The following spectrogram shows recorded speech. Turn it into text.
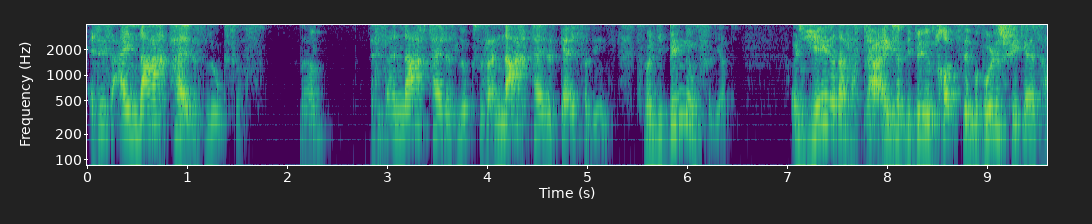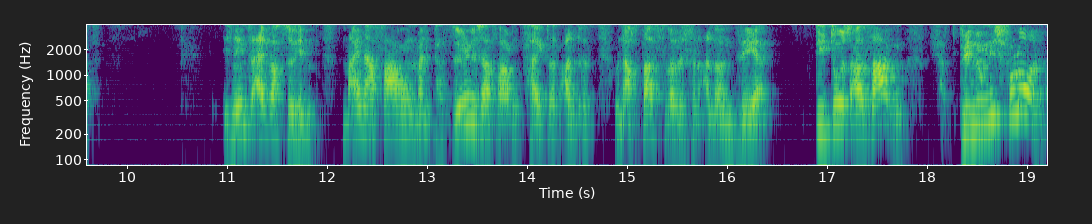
Es ist ein Nachteil des Luxus. Ne? Es ist ein Nachteil des Luxus, ein Nachteil des Geldverdienens, dass man die Bindung verliert. Und jeder der sagt, nein ich habe die Bindung trotzdem obwohl ich viel Geld habe. Ich nehme es einfach so hin. Meine Erfahrung, meine persönliche Erfahrung zeigt was anderes und auch das was ich von anderen sehe, die durchaus sagen, ich habe die Bindung nicht verloren.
